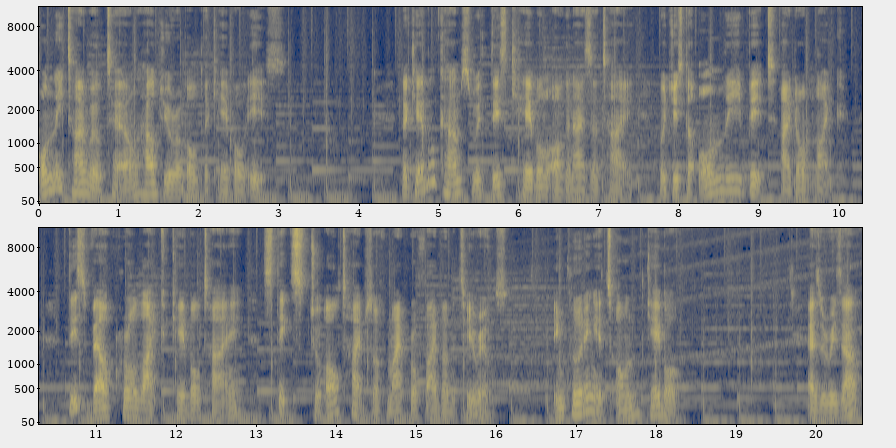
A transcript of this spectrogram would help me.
Only time will tell how durable the cable is. The cable comes with this cable organizer tie, which is the only bit I don't like. This velcro-like cable tie sticks to all types of microfiber materials, including its own cable. As a result,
